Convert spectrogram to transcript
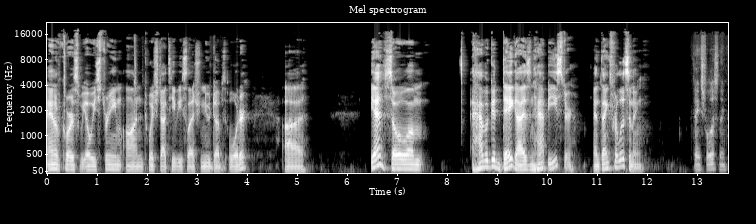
And of course, we always stream on twitch.tv slash new dubs order. Uh, yeah, so um, have a good day, guys, and happy Easter. And thanks for listening. Thanks for listening.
